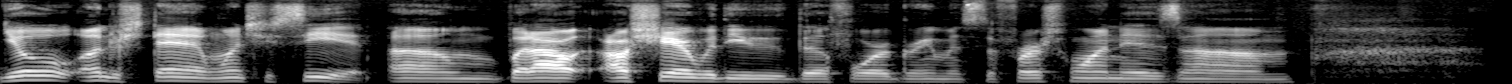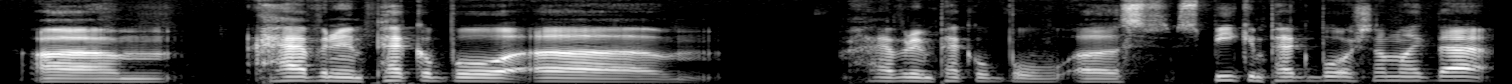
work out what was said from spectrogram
you'll understand once you see it. Um, but I'll I'll share with you the four agreements. The first one is um um have an impeccable um have an impeccable uh speak impeccable or something like that.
